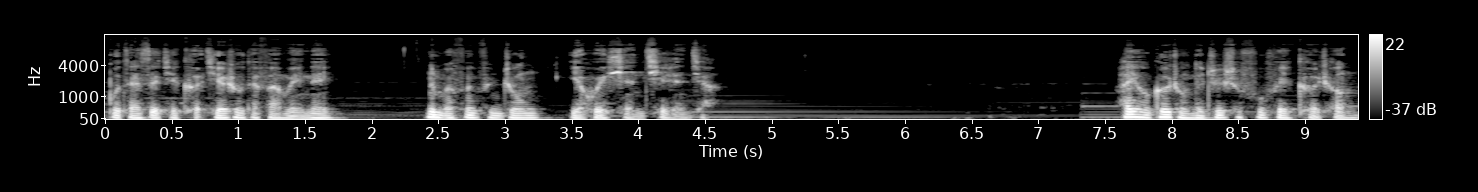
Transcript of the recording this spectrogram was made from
不在自己可接受的范围内，那么分分钟也会嫌弃人家。还有各种的知识付费课程，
